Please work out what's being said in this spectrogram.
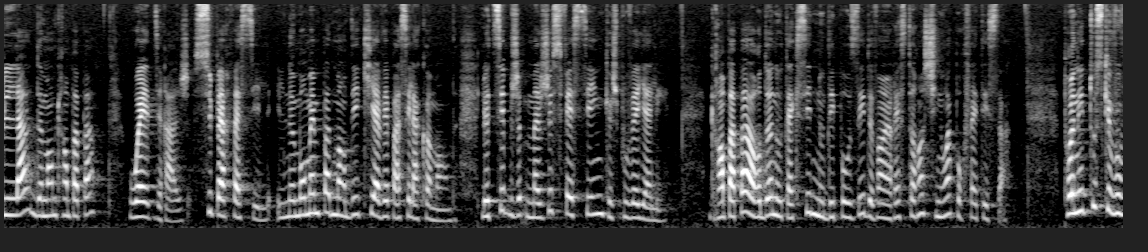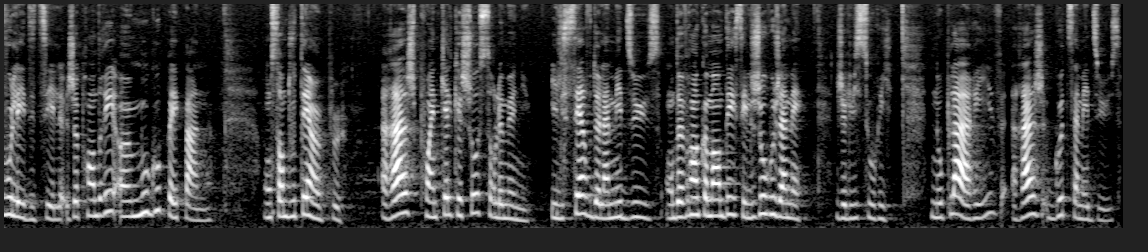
Tu l'as? demande grand-papa. Ouais, dit Raj. Super facile. Ils ne m'ont même pas demandé qui avait passé la commande. Le type m'a juste fait signe que je pouvais y aller. Grand-papa ordonne au taxi de nous déposer devant un restaurant chinois pour fêter ça. Prenez tout ce que vous voulez, dit-il. Je prendrai un mugu peipan. On s'en doutait un peu. Raj pointe quelque chose sur le menu. Ils servent de la méduse. On devrait en commander, c'est le jour ou jamais. Je lui souris. Nos plats arrivent. Raj goûte sa méduse.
